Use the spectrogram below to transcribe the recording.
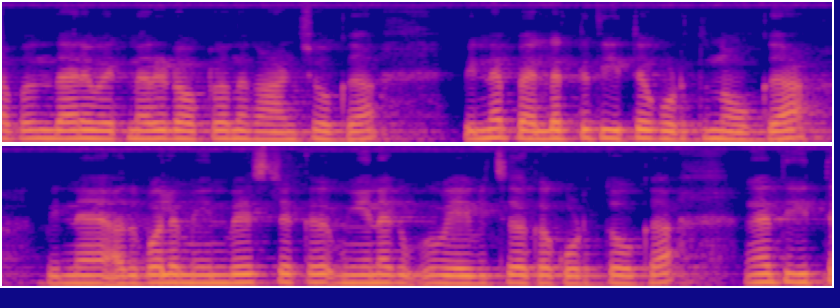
അപ്പോൾ എന്തായാലും വെറ്റിനറി ഡോക്ടറെ ഒന്ന് കാണിച്ചു നോക്കുക. പിന്നെ പെല്ലറ്റ് തീറ്റ കൊടുത്ത് നോക്കുക. പിന്നെ അതുപോലെ മീൻ വേസ്റ്റൊക്കെ മീനൊക്കെ വേവിച്ചതൊക്കെ കൊടുത്ത് നോക്കുക. അങ്ങനെ തീറ്റ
